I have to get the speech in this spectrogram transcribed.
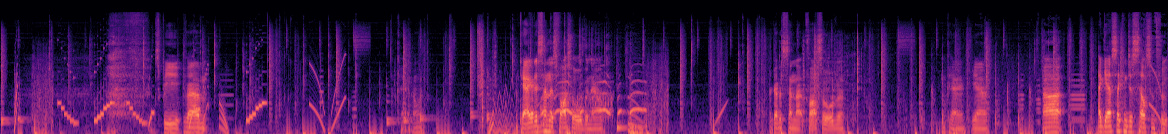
Speed grab. Okay? Okay, I gotta send this fossil over now. I gotta send that fossil over. Okay, yeah. Uh, I guess I can just sell some fruit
